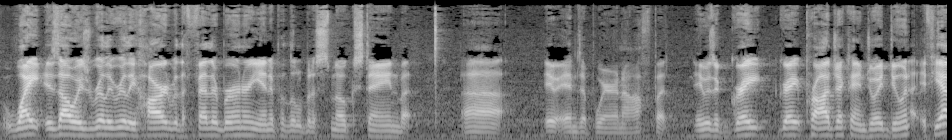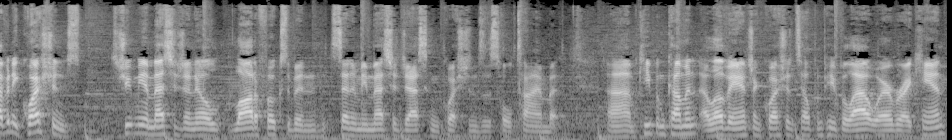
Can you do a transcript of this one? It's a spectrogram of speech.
White is always really, really hard with a feather burner. You end up with a little bit of smoke stain, but uh, it ends up wearing off. But it was a great, great project. I enjoyed doing it. If you have any questions, shoot me a message. I know a lot of folks have been sending me message asking questions this whole time, but um, keep them coming. I love answering questions, helping people out wherever I can.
